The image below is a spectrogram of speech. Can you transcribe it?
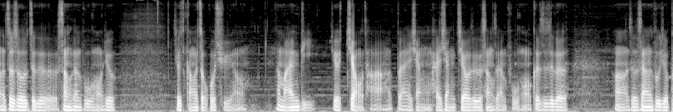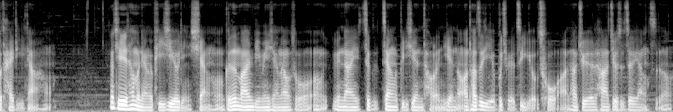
那这时候这个上山富哦就就赶快走过去哦，那马恩比就叫他，本来想还想叫这个上山富哦，可是这个啊这个上山富就不太理他哦。那其实他们两个脾气有点像哦，可是马恩比没想到说哦，原来这个这样的脾气很讨人厌哦，他自己也不觉得自己有错啊，他觉得他就是这样子哦。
